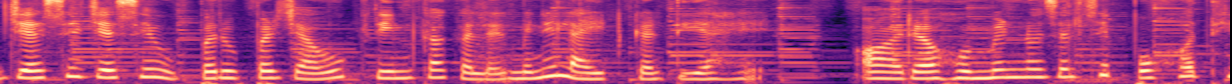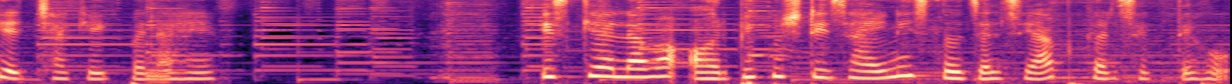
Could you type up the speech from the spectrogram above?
जैसे जैसे ऊपर ऊपर जाऊँ क्रीम का कलर मैंने लाइट कर दिया है। और होममेड नोजल से बहुत ही अच्छा केक बना है। इसके अलावा और भी कुछ डिज़ाइन इस नोज़ल से आप कर सकते हो।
